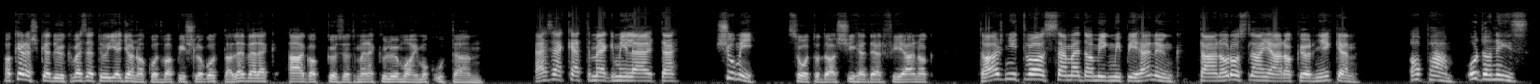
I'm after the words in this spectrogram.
A kereskedők vezetője gyanakodva pislogott a levelek, ágak között menekülő majmok után. Ezeket megmilelte! Sumi! szólt oda a siheder fiának. Tartsd nyitva a szemed, amíg mi pihenünk, tán oroszlán jár a környéken. Apám, oda néz!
